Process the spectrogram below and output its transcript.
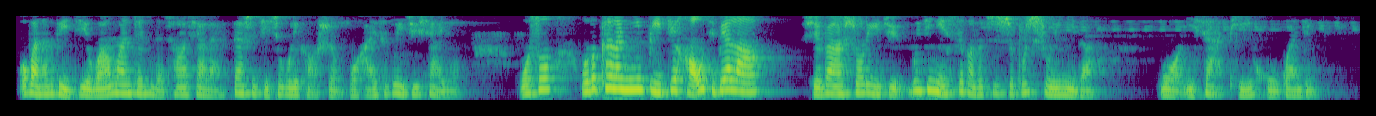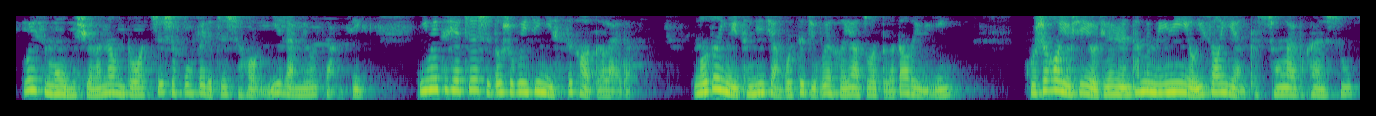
我把他的笔记完完整整的抄了下来，但是几次物理考试，我还是位居下游。我说：“我都看了你笔记好几遍了。”学霸说了一句：“未经你思考的知识不是属于你的。”我一下醍醐灌顶。为什么我们学了那么多知识付费的知识后依然没有长进？因为这些知识都是未经你思考得来的。罗振宇曾经讲过自己为何要做得到的语音。古时候有些有钱人，他们明明有一双眼，可是从来不看书，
